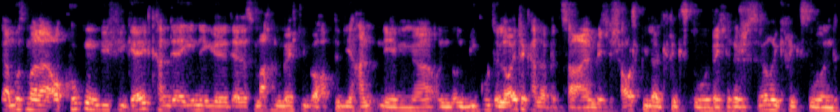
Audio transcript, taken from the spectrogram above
Da muss man dann auch gucken, wie viel Geld kann derjenige, der das machen möchte, überhaupt in die Hand nehmen, ja, und, und wie gute Leute kann er bezahlen, welche Schauspieler kriegst du, welche Regisseure kriegst du und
